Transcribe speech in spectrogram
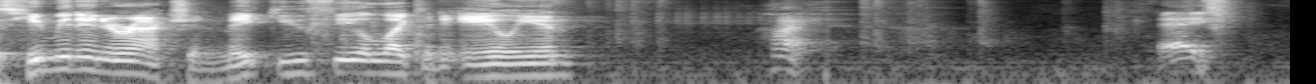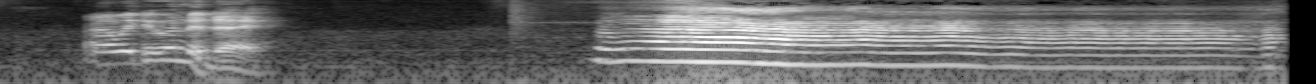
Does human interaction make you feel like an alien? Hi. Hey, how are we doing today?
